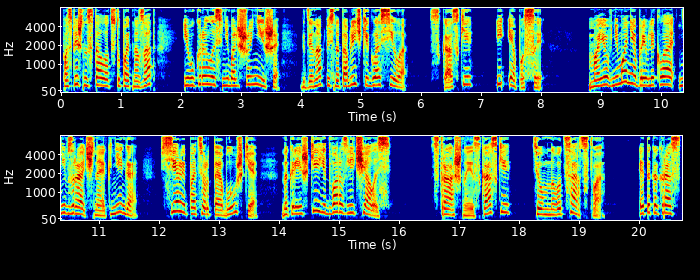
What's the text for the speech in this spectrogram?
Поспешно стала отступать назад и укрылась в небольшой нише, где надпись на табличке гласила «Сказки и эпосы». Мое внимание привлекла невзрачная книга в серой потертой обложке, на корешке едва различалась Страшные сказки темного царства. Это как раз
